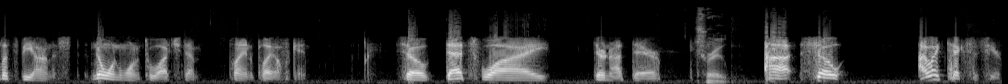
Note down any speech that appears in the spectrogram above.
let's be honest, no one wanted to watch them playing a playoff game. So that's why they're not there. True. Uh, so I like Texas here.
